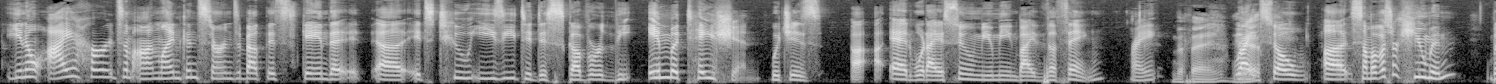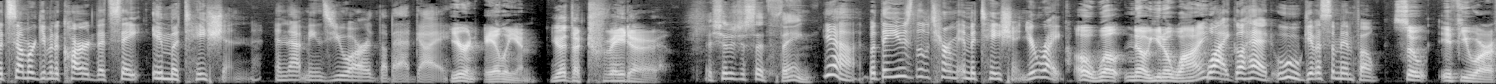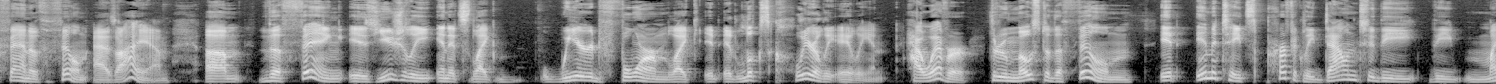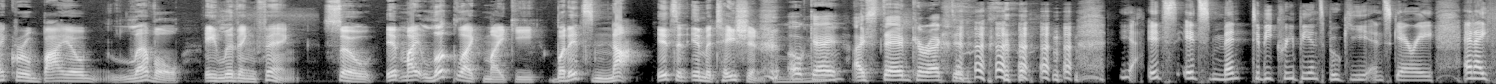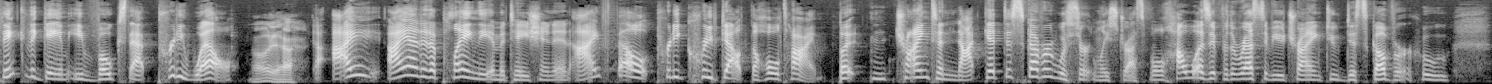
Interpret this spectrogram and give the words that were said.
You know, I heard some online concerns about this game that it, uh, it's too easy to discover the imitation, which is, uh, Ed, what I assume you mean by the thing, right? The thing. Right. yes. So uh, some of us are human, but some are given a card that say imitation, and that means you are the bad guy. You're an alien. You're the traitor. It should have just said thing. Yeah, but they use the term imitation. You're right. Oh, well, no, you know why? Why? Go ahead. Ooh, give us some info. So, if you are a fan of the film, as I am, um, the thing is usually in its like weird form, like it, it looks clearly alien. However, through most of the film, it imitates perfectly down to the the microbiome level a living thing. So it might look like Mikey, but it's not. It's an imitation. Okay, I stand corrected. yeah, it's it's meant to be creepy and spooky and scary, and I think the game evokes that pretty well. Oh yeah. I I ended up playing the imitation and I felt pretty creeped out the whole time. But trying to not get discovered was certainly stressful. How was it for the rest of you trying to discover who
